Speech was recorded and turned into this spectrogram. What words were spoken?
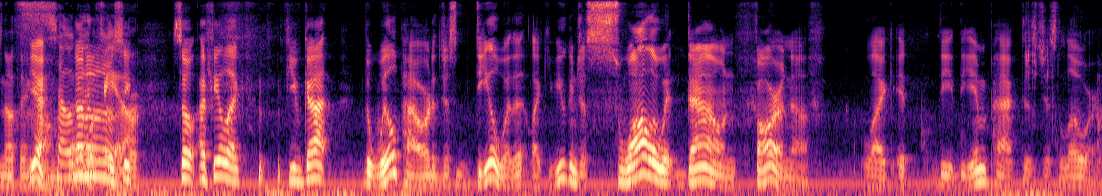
Nothing Yeah. wrong So with No, that no, no, no. good See, so I feel like if you've got the willpower to just deal with it, like if you can just swallow it down far enough, like it, the the impact is just lower.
